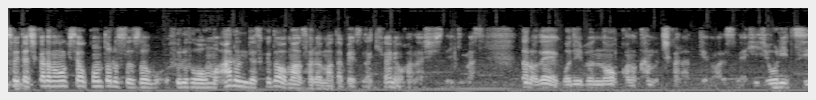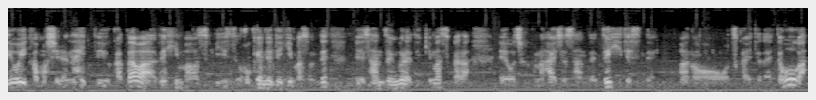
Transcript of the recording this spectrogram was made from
そういった力の大きさをコントロールする方法もあるんですけど、まあ、それはまた別な機会にお話ししていきます。なので、ご自分のこの噛む力っていうのはですね、非常に強いかもしれないっていう方は、ぜひマウスピース、保険でできますので、3000ぐらいできますから、お近くの歯医者さんでぜひですね、あのお使いいただいた方が、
